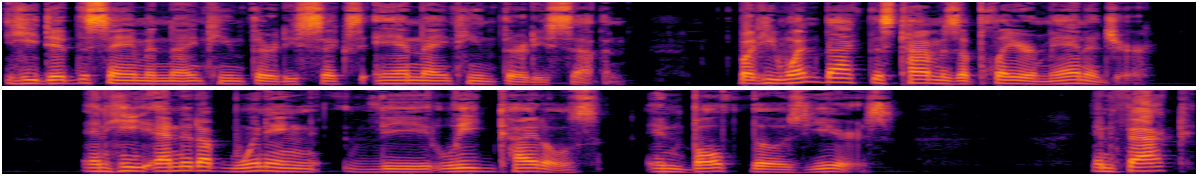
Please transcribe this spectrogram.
he did the same in 1936 and 1937. But he went back this time as a player manager, and he ended up winning the league titles in both those years. In fact,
